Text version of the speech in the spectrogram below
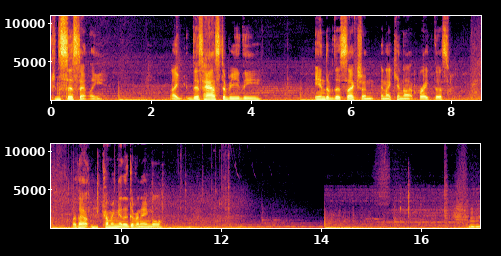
consistently. Like, this has to be the end of this section, and I cannot break this without coming at a different angle. Hmm.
